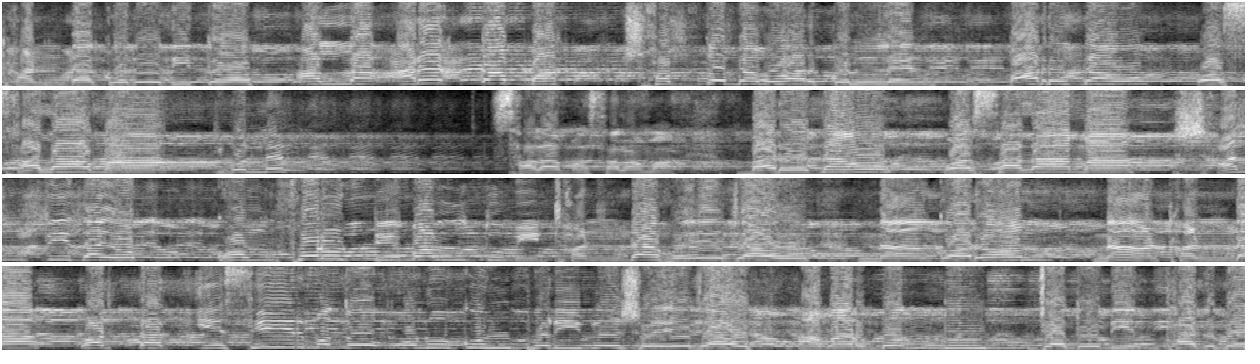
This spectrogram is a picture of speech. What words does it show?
ঠান্ডা করে দিত। আল্লাহ আর একটা শব্দ ব্যবহার করলেন, বারদাও ও সালামা। কি বললেন? সালামা সালামা। বারদাও ও সালামা, শান্তিদায়ক কমফোর্টেবল তুমি ঠান্ডা হয়ে যাও। না গরম, না ঠান্ডা, অর্থাৎ এসির মতো অনুকূল পরিবেশ হয়ে যাও। আমার বন্ধু, যতদিন থাকবে,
